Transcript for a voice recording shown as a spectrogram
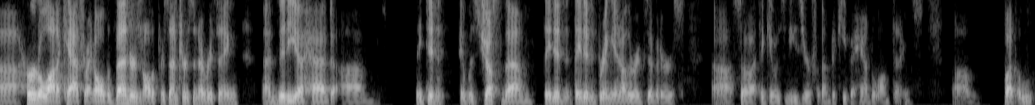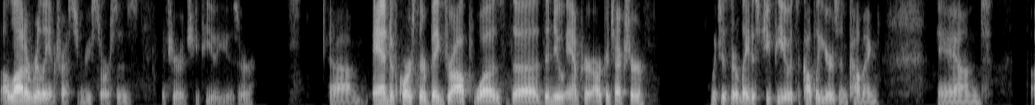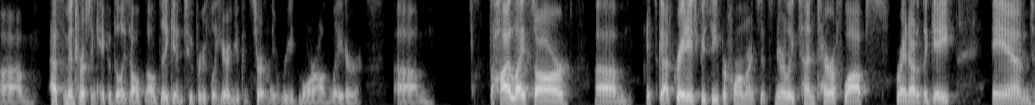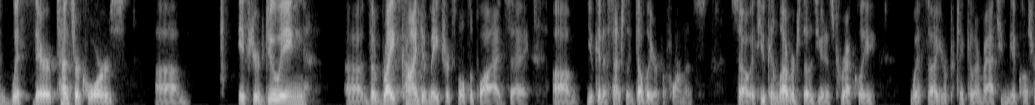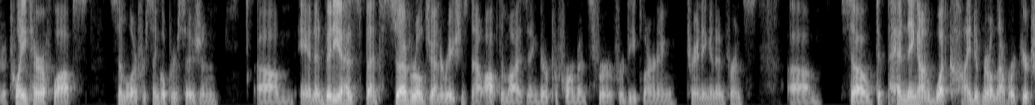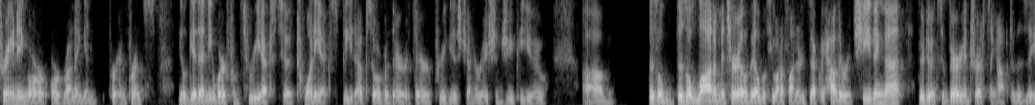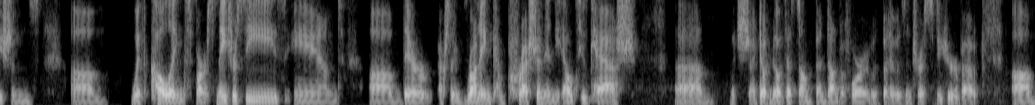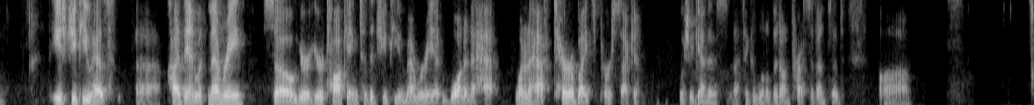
uh, herd a lot of cats, right? All the vendors and all the presenters and everything. NVIDIA had, um, they didn't, it was just them. They didn't, they didn't bring in other exhibitors. Uh, so I think it was easier for them to keep a handle on things. But a, a, lot of really interesting resources if you're a GPU user. Um, and of course, their big drop was the, the new Ampere architecture, which is their latest GPU. It's a couple years in coming and um, has some interesting capabilities I'll, I'll dig into briefly here, and you can certainly read more on later. Um, the highlights are um, it's got great HPC performance. It's nearly 10 teraflops right out of the gate. And with their tensor cores, um, if you're doing uh, the right kind of matrix multiply, I'd say, um, you can essentially double your performance. So if you can leverage those units correctly with uh, your particular math, you can get closer to 20 teraflops, similar for single precision. Um, and NVIDIA has spent several generations now optimizing their performance for, for deep learning training and inference. Um, so depending on what kind of neural network you're training or, or running in, for inference, you'll get anywhere from 3x to 20x speedups over their, their previous generation GPU. Um, there's a, there's a lot of material available if you want to find out exactly how they're achieving that. They're doing some very interesting optimizations um, with culling sparse matrices and um, they're actually running compression in the L2 cache. Um, which I don't know if that's done, been done before, but it was interesting to hear about. Um, each GPU has uh, high bandwidth memory. So you're, you're talking to the GPU memory at one and a half, one and a half terabytes per second, which again is, I think, a little bit unprecedented. Uh,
